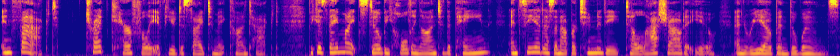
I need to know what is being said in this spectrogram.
In fact, tread carefully if you decide to make contact, because they might still be holding on to the pain and see it as an opportunity to lash out at you and reopen the wounds.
